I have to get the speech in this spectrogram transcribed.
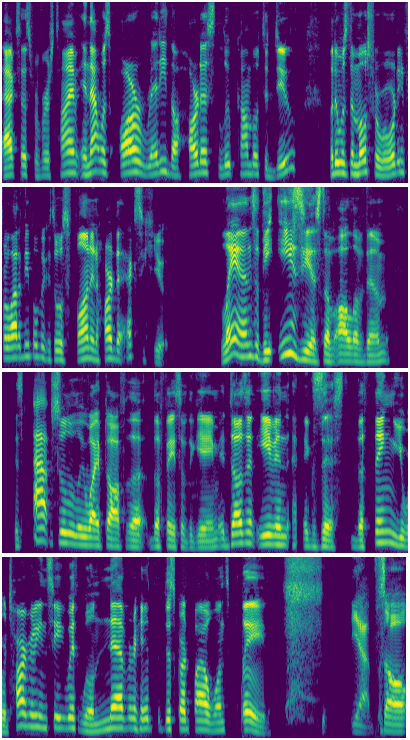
access reverse time and that was already the hardest loop combo to do but it was the most rewarding for a lot of people because it was fun and hard to execute lands the easiest of all of them is absolutely wiped off the the face of the game it doesn't even exist the thing you were targeting seed with will never hit the discard pile once played Yeah. So,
